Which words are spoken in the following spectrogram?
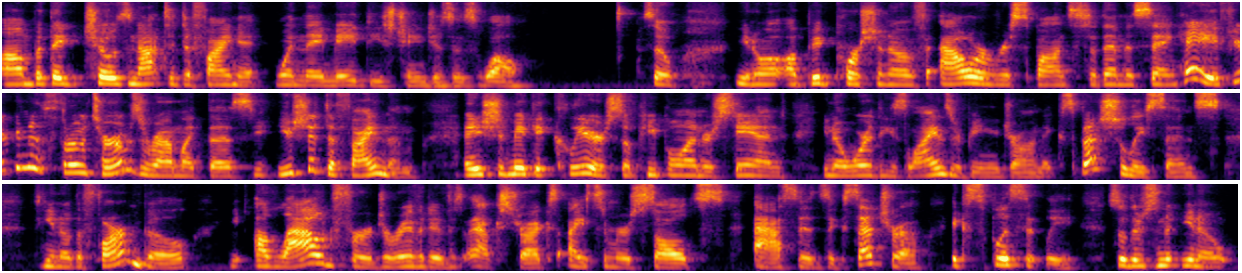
um, but they chose not to define it when they made these changes as well. So, you know, a big portion of our response to them is saying, hey, if you're going to throw terms around like this, you should define them and you should make it clear so people understand, you know, where these lines are being drawn, especially since, you know, the Farm Bill allowed for derivatives, extracts, isomers, salts, acids, etc., explicitly. So there's no, you know,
